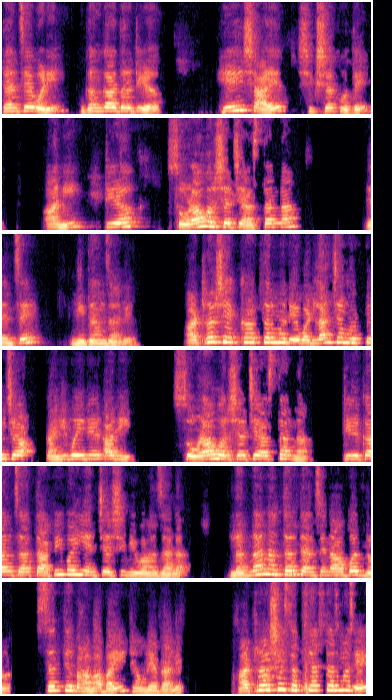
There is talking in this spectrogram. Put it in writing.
त्यांचे वडील गंगाधर टिळक हे शाळेत शिक्षक होते आणि टिळक सोळा वर्षाचे असताना त्यांचे निधन झाले. अठराशे एकाहत्तरमध्ये वडिलांच्या मृत्यूच्या काही महिने आधी सोळा वर्षाचे असताना टिळकांचा तापीबाई यांच्याशी विवाह झाला. लग्नानंतर त्यांचे नाव बदलून सत्यभामाबाई ठेवण्यात आले. अठराशे सत्याहत्तरमध्ये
